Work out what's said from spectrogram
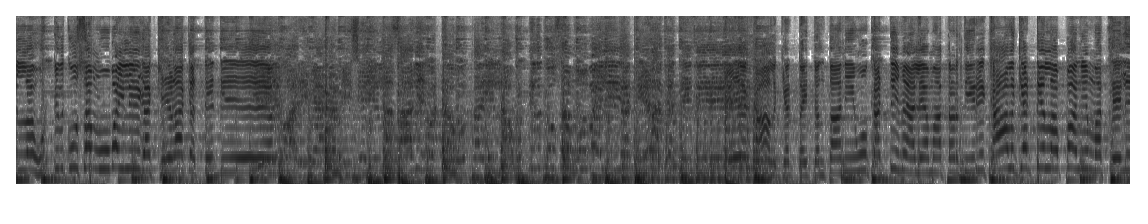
ಇಲ್ಲ. ಹುಟ್ಟಿದ ಕೂಸ ಮೊಬೈಲ್ ಈಗ ಕೇಳಾಕತ್ತೈತಿ. ಕಾಲ್ ಕೆಟ್ಟೈತಂತ ನೀವು ಕಟ್ಟಿ ಮೇಲೆ ಮಾತಾಡ್ತೀರಿ. ಕಾಲ್ ಕೆಟ್ಟಿಲ್ಲಪ್ಪ, ನಿಮ್ಮ ತಲೆ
